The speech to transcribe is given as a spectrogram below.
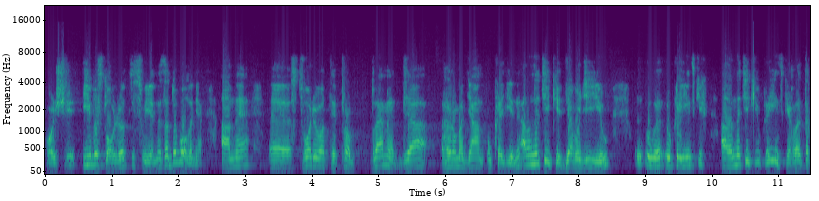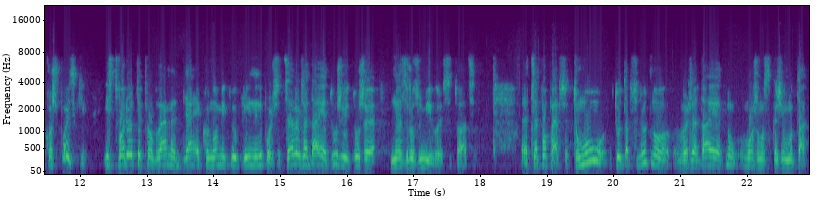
Польщі і висловлювати своє незадоволення, а не е, створювати проблеми для громадян України, але не тільки для водіїв е, українських, але не тільки українських, але також польських, і створювати проблеми для економіки України і Польщі. Це виглядає дуже і дуже незрозумілою ситуацією. Е, Це по-перше, тому тут абсолютно виглядає, ну можемо скажімо так,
